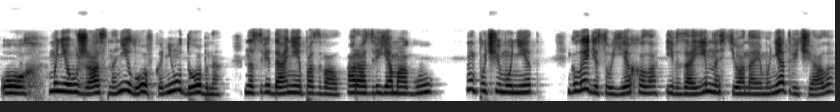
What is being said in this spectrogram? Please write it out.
Ох, мне ужасно, неловко, неудобно. На свидание позвал, а разве я могу? Ну, почему нет? Глэдис уехала, и взаимностью она ему не отвечала.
